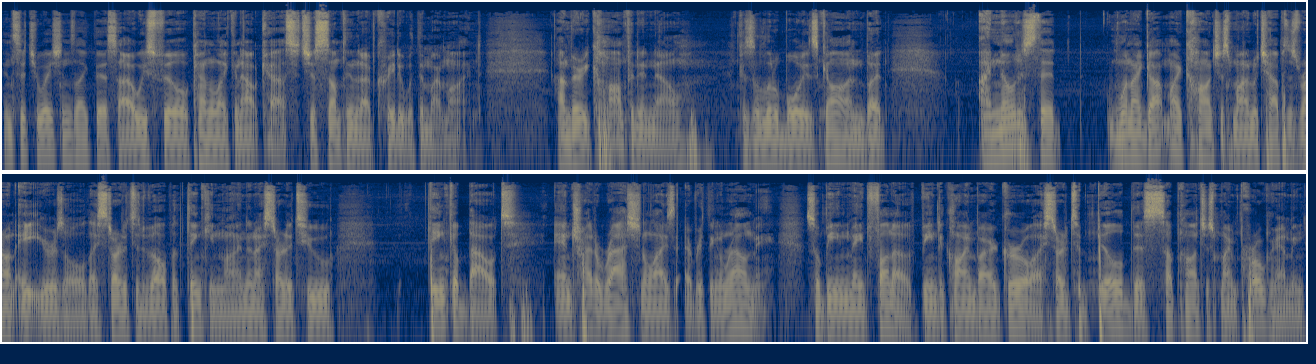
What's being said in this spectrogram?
in situations like this, I always feel kind of like an outcast. It's just something that I've created within my mind. I'm very confident now because the little boy is gone, but I noticed that when I got my conscious mind, which happens around eight years old, I started to develop a thinking mind and I started to think about and try to rationalize everything around me. So, being made fun of, being declined by a girl, I started to build this subconscious mind programming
